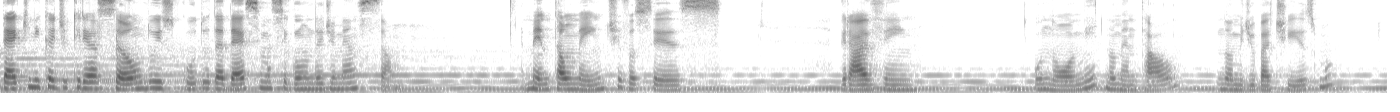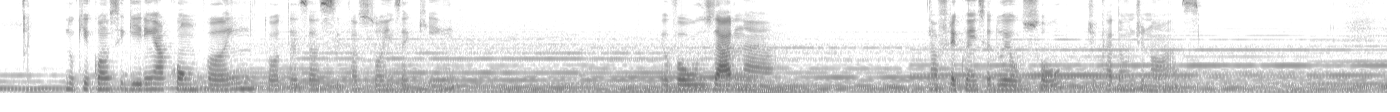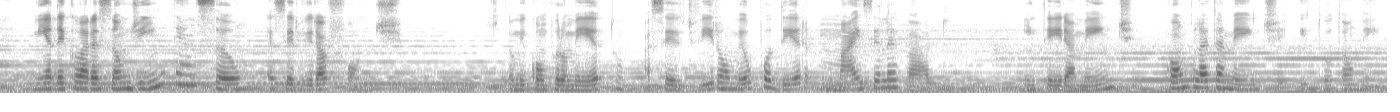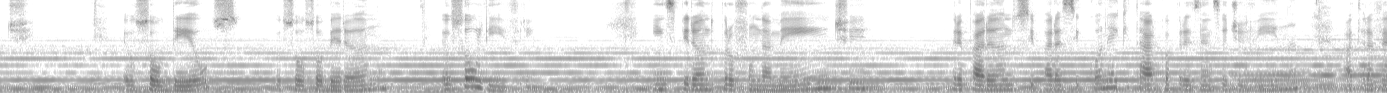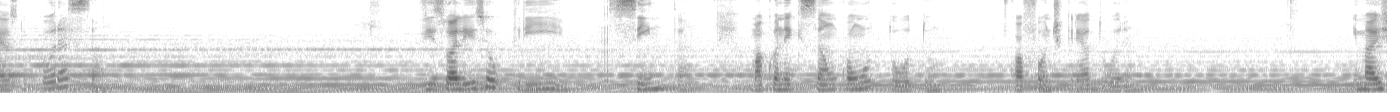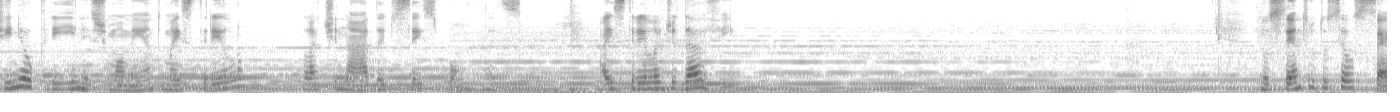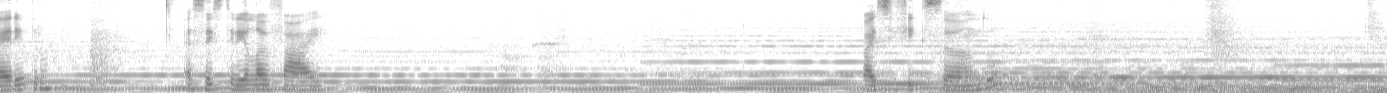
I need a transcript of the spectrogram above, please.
Técnica de criação do escudo da 12 segunda dimensão. Mentalmente, vocês gravem o nome no mental, nome de batismo. No que conseguirem, acompanhem todas as citações aqui. Eu vou usar na, na frequência do eu sou de cada um de nós. Minha declaração de intenção é servir à fonte. Eu me comprometo a servir ao meu poder mais elevado, inteiramente, completamente e totalmente. Eu sou Deus, eu sou soberano, eu sou livre. Inspirando profundamente, preparando-se para se conectar com a presença divina através do coração. Visualize ou crie, sinta uma conexão com o todo, com a fonte criadora. Imagine ou crie neste momento uma estrela platinada de seis pontas, a estrela de Davi. No centro do seu cérebro, essa estrela vai vai se fixando.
